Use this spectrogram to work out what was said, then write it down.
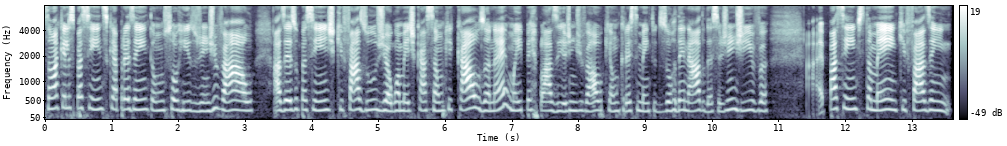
são aqueles pacientes que apresentam um sorriso gengival, às vezes o paciente que faz uso de alguma medicação que causa né, uma hiperplasia gengival, que é um crescimento desordenado dessa gengiva. É, pacientes também que fazem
